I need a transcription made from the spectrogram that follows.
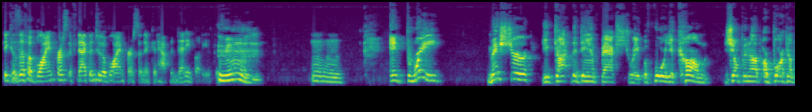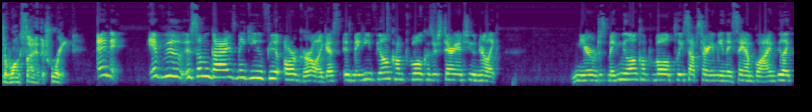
Because if a blind person, if it happened to a blind person, it could happen to anybody. At this point. Mm. Mhm. And three, make sure you got the damn facts straight before you come jumping up or barking up the wrong side of the tree. And if you if some guy's making you feel or girl, I guess, is making you feel uncomfortable because they're staring at you and you're like you're just making me a little uncomfortable, please stop staring at me and they say I'm blind, be like,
